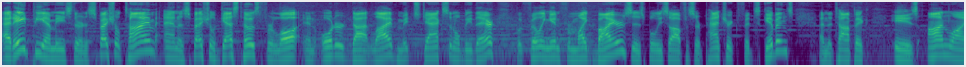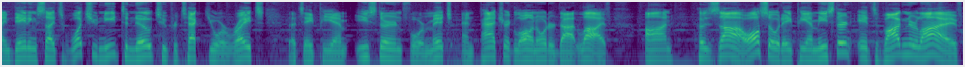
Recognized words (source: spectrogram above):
At 8 p.m. Eastern, a special time and a special guest host for Law and Order Live. Mitch Jackson will be there, but filling in for Mike Byers is Police Officer Patrick Fitzgibbons, and the topic is online dating sites, what you need to know to protect your rights. That's 8 p.m. Eastern for Mitch and Patrick, Law and Order Live on Huzzah. Also at 8 p.m. Eastern, it's Wagner Live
